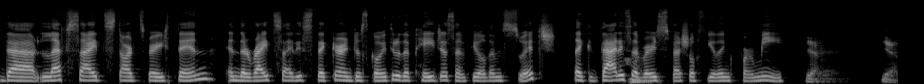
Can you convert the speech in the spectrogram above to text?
the left side starts very thin and the right side is thicker, and just going through the pages and feel them switch. Like that is a Mhm. very special feeling for me. Yeah, yeah.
